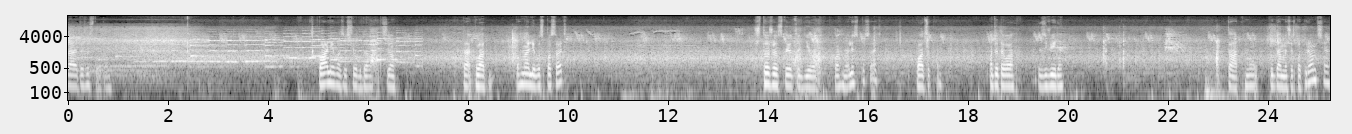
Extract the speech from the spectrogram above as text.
Да, это жестоко. Палево засек, да, все. Так, ладно. Погнали его спасать. Что же остается делать? Погнали спасать. Пацика. От этого зверя. Так, ну, куда мы сейчас попремся?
